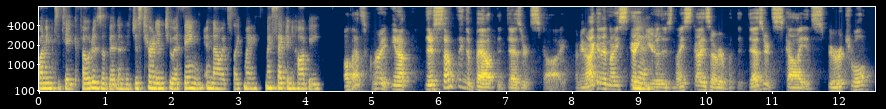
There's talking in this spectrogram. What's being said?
wanting to take photos of it, and it just turned into a thing, and now it's like my my second hobby. Oh, that's great. You know, there's something about the desert sky. I mean, I get a nice sky Yeah. here. There's nice skies everywhere, but the desert sky is spiritual.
